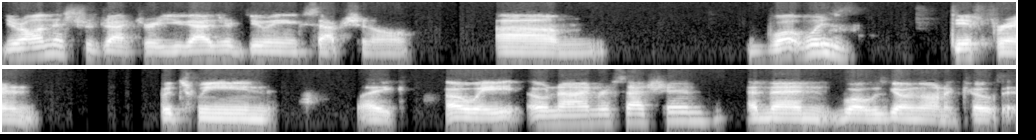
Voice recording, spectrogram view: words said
you're on this trajectory. You guys are doing exceptional. Um, what was different between like 08, 09 recession and then what was going on in COVID?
